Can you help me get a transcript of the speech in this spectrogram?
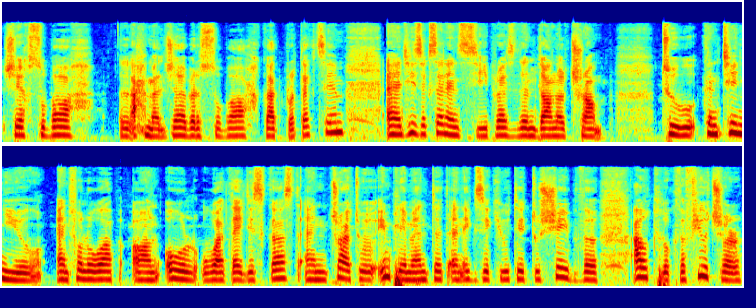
Sheikh Sabah Al-Ahmad Jaber Sabah, God protects him, and His Excellency President Donald Trump to continue and follow up on all what they discussed and try to implement it and execute it to shape the outlook, the future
